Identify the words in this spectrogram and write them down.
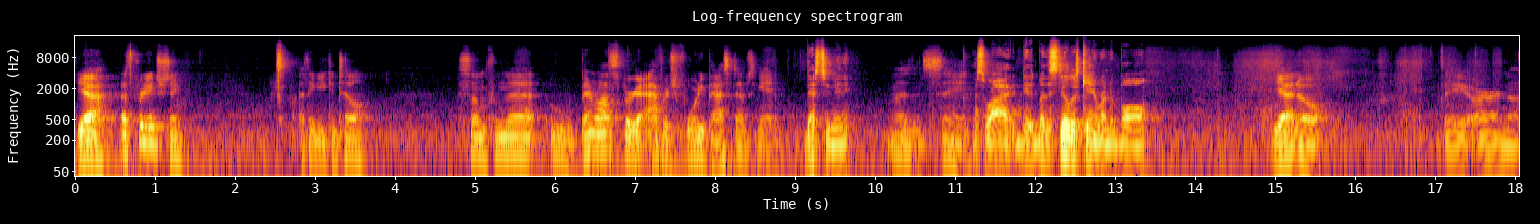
Yeah, that's pretty interesting. I think you can tell some from that. Ooh, Ben Roethlisberger averaged 40 pass attempts a game. That's too many. That is insane. That's why. But the Steelers can't run the ball. Yeah, no. They are not.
